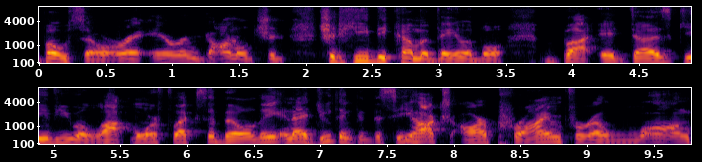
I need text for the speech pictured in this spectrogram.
Bosa or Aaron Donald should should he become available. But it does give you a lot more flexibility, and I do think that the Seahawks are prime for a long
